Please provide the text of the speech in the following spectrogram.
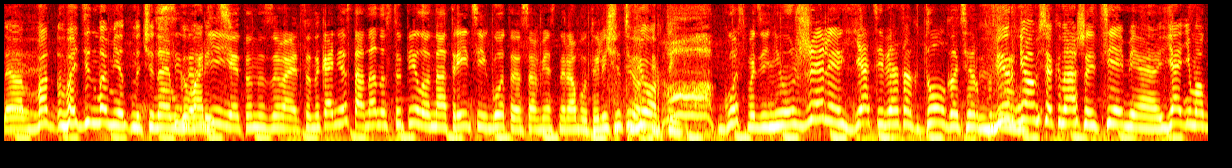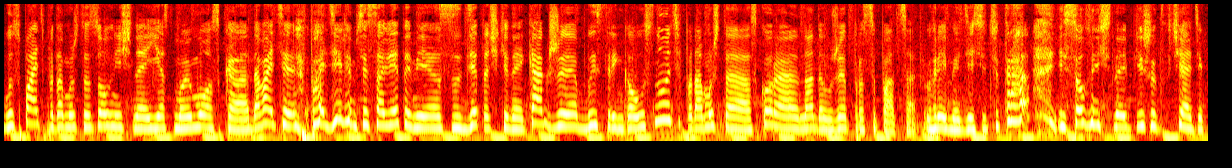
э, в в один момент начинаем Синергия говорить. это называется. Наконец-то она наступила на третий год э, совместной работы. Или четвертый. Четвертый. О, Господи, неужели я тебя так долго терплю? Вернемся к нашей теме. Я не могу спать, потому что солнечное ест мой мозг. А, Давайте поделимся советами с Деточкиной. Как же быстренько уснуть, потому что скоро надо уже просыпаться. Время 10 утра, и солнечное пишет в чатик.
